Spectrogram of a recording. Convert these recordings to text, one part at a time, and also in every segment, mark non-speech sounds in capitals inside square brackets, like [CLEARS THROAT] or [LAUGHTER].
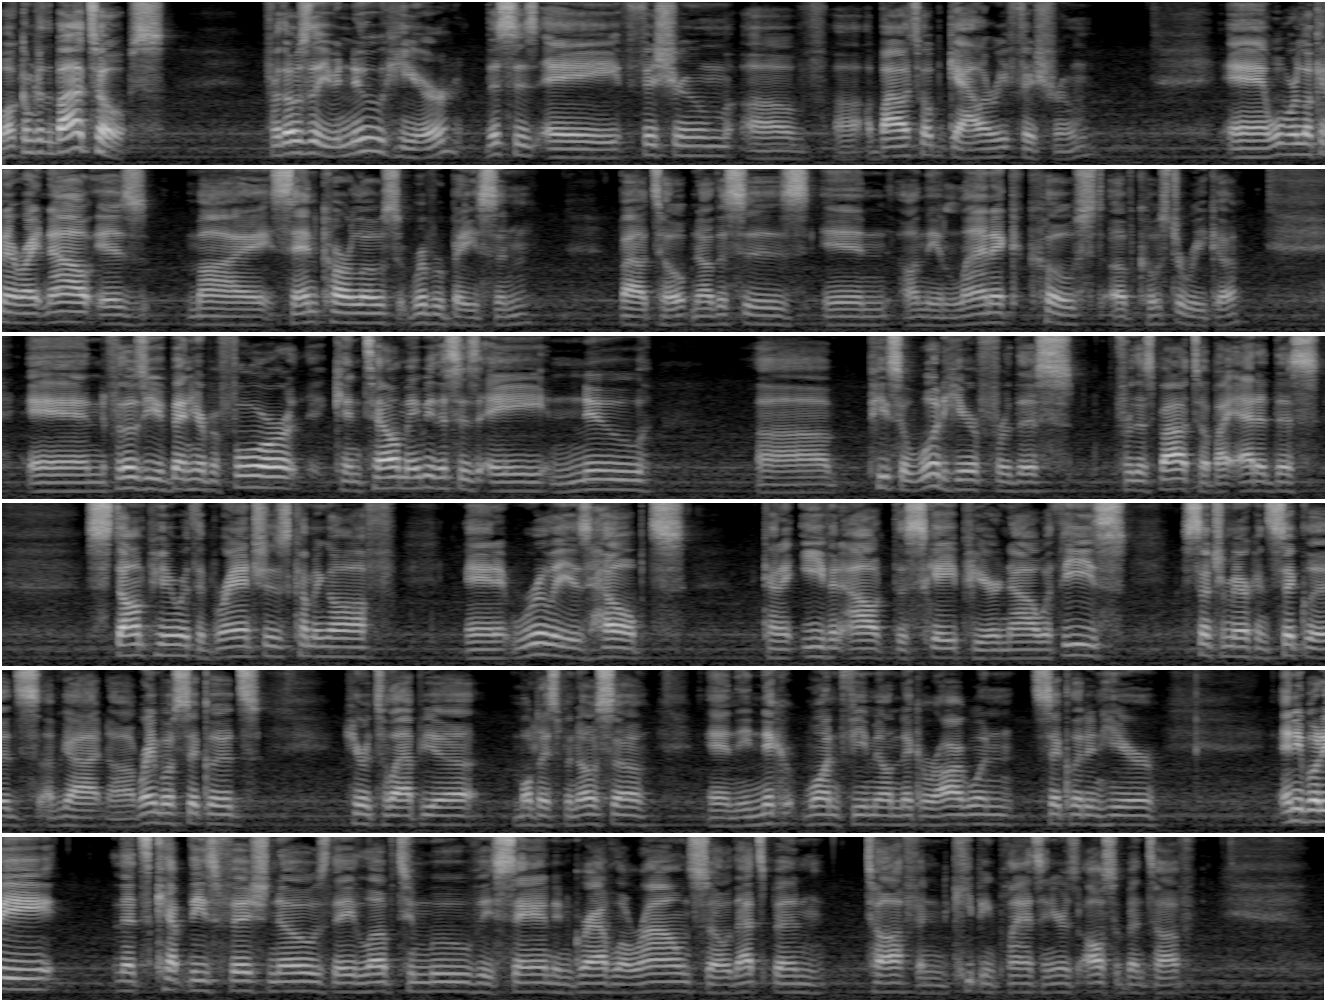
Welcome to the Biotopes. For those of you new here, this is a fish room of uh, a Biotope Gallery fish room. And what we're looking at right now is my San Carlos River Basin biotope. Now this is in on the Atlantic coast of Costa Rica. And for those of you who've been here before, can tell maybe this is a new uh, piece of wood here for this for this biotope. I added this stump here with the branches coming off, and it really has helped kind of even out the scape here. Now with these Central American cichlids, I've got uh, rainbow cichlids, Herotilapia, multispinosa, and the Nic- one female Nicaraguan cichlid in here. Anybody that's kept these fish knows they love to move the sand and gravel around, so that's been tough, and keeping plants in here has also been tough.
